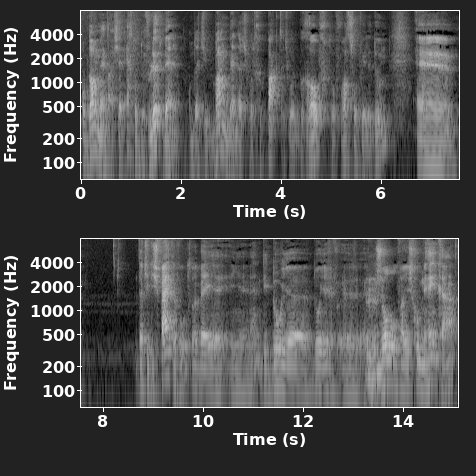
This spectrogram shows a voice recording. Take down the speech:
op dat moment, als je echt op de vlucht bent, omdat je bang bent dat je wordt gepakt, dat je wordt beroofd of wat ze ook willen doen. Uh, dat je die spijker voelt, waarbij je, in je hè, die door je, door je uh, mm -hmm. zool van je schoenen heen gaat.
